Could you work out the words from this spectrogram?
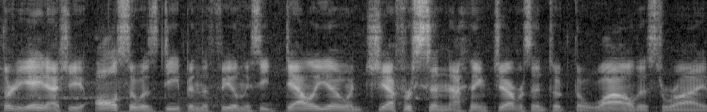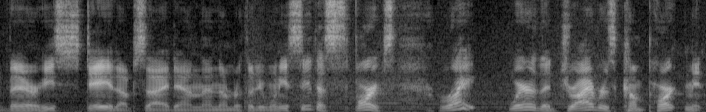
38 actually, also was deep in the field. And you see Dalio and Jefferson. I think Jefferson took the wildest ride there. He stayed upside down, that number 31. You see the sparks right where the driver's compartment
